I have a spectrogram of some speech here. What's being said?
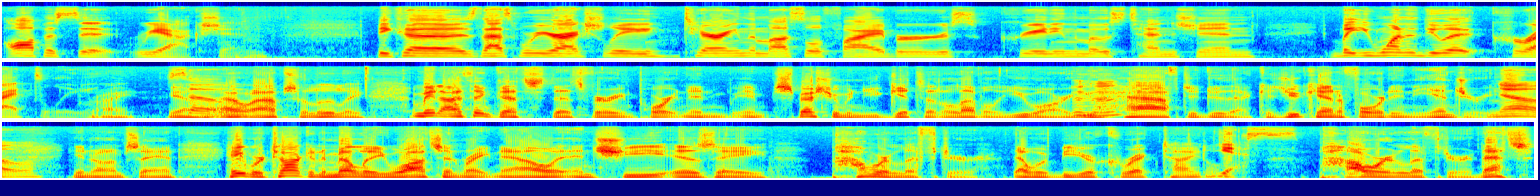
opposite reaction because that's where you're actually tearing the muscle fibers, creating the most tension, but you want to do it correctly. Right. Yeah. So, oh, absolutely. I mean, I think that's that's very important, and, and especially when you get to the level you are, you have to do that because you can't afford any injuries. Mm-hmm. No. You know what I'm saying? Hey, we're talking to Melody Watson right now, and she is a power lifter. That would be your correct title. Yes. Power lifter. That's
